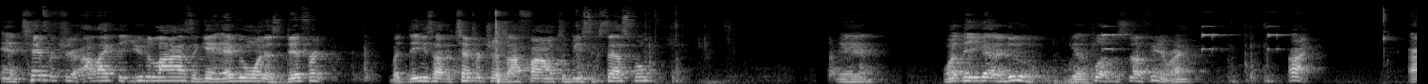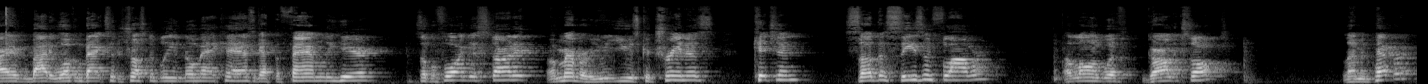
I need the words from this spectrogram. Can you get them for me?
and temperature I like to utilize. Again, everyone is different, but these are the temperatures I found to be successful. And one thing you gotta do, you gotta plug the stuff in, right? All right. All right, everybody, welcome back to the Trust and Believe Nomad Cast. I got the family here. So before I get started, remember, you use Catrina's Kitchen Southern Seasoned Flour, along with garlic salt, lemon pepper,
